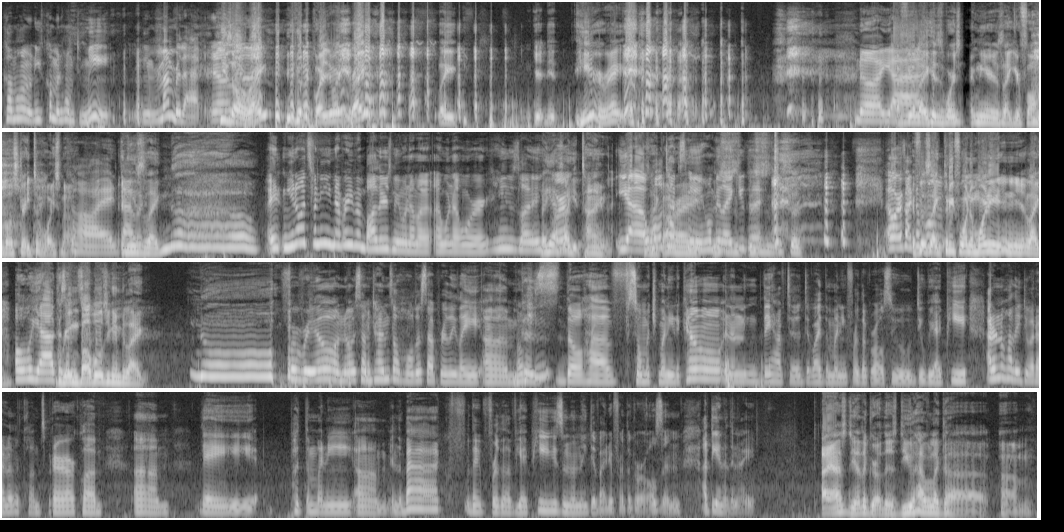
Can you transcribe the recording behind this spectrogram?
come home. You coming home to me? you remember that? And I'll He's all right. You put the question mark, right? like, you're, you're here, right? No, yeah. I feel like his worst nightmare is like your phone goes straight to oh voicemail. Oh God, And he's would, like, no. and you know what's funny? He never even bothers me when I'm a, when at work. He's like, But he has or- like time. yeah, He's he'll like, text "All me. He'll be like, is- "You good?" is- a- or if I if it's like three, four in the morning and you're like oh yeah, green I'm- bubbles, you're gonna be like, no. For real, no. Sometimes they'll hold us up really late um No because they'll have so much money to count, and then they have to divide the money for the girls who do VIP. I don't know how they do it at other clubs, but at our club, um, they put the money um in the back for the for the VIPs, and then they divide it for the girls, and at the end of the night. I asked the other girl this. Do you have like a um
